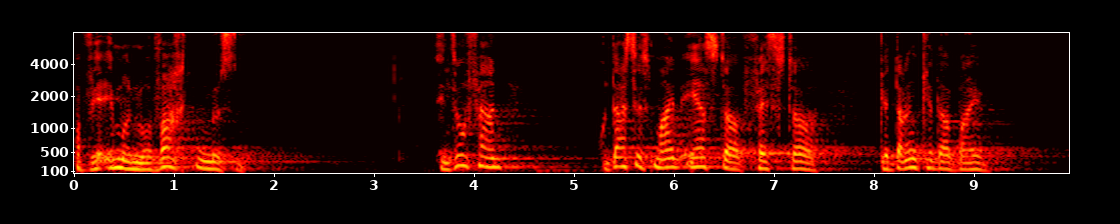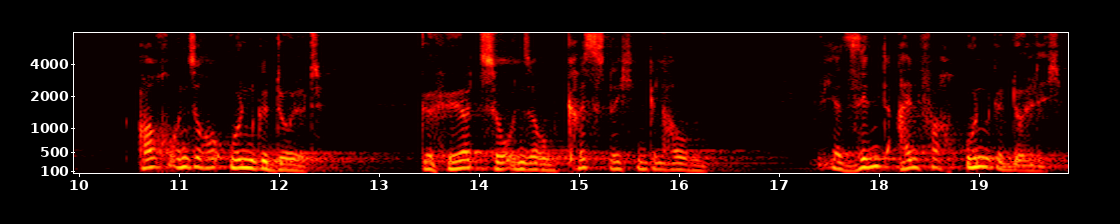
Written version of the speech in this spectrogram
ob wir immer nur warten müssen. Insofern, und das ist mein erster fester Gedanke dabei, auch unsere Ungeduld gehört zu unserem christlichen Glauben. Wir sind einfach ungeduldig.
